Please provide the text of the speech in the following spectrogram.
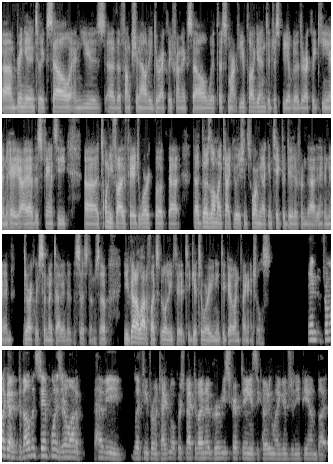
um, bring it into Excel and use uh, the functionality directly from Excel with the Smart View plugin to just be able to directly key in, hey, I have this fancy uh, 25 page workbook that that does all my calculations for me. I can take the data from that and, and directly submit that into the system. So you've got a lot of flexibility to to get to where you need to go in financials. And from like a development standpoint, is there a lot of heavy lifting from a technical perspective? I know Groovy scripting is the coding language in EPM, but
